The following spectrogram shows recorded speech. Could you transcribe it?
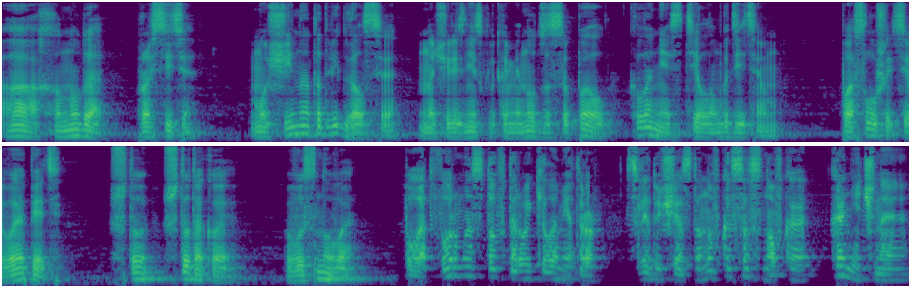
Ах, ну да, простите». Мужчина отодвигался, но через несколько минут засыпал, клонясь телом к детям. «Послушайте, вы опять...» «Что? Что такое?» «Вы снова...» «Платформа 102 километр. Следующая остановка Сосновка. Конечная».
